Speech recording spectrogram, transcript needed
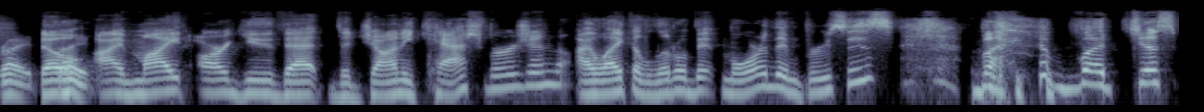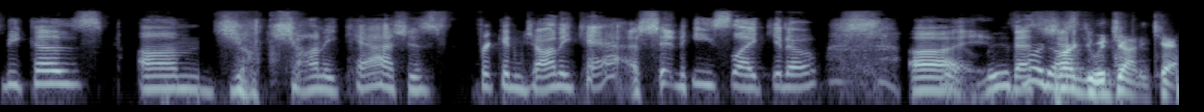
right, Though right. I might argue that the Johnny Cash version I like a little bit more than Bruce's, but but just because um Johnny Cash is freaking Johnny Cash and he's like you know uh Yeah, that's hard to argue with Johnny Cash.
